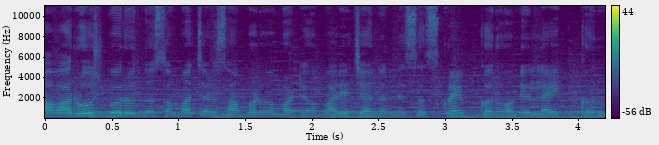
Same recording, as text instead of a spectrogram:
આવા રોજબરોજના સમાચાર સાંભળવા માટે અમારી ચેનલને સબસ્ક્રાઇબ કરો અને લાઇક કરો.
